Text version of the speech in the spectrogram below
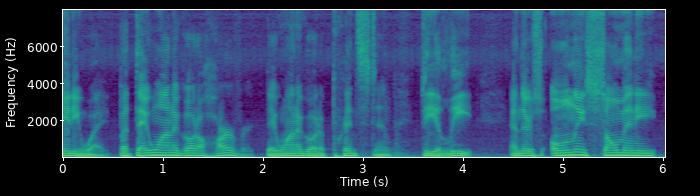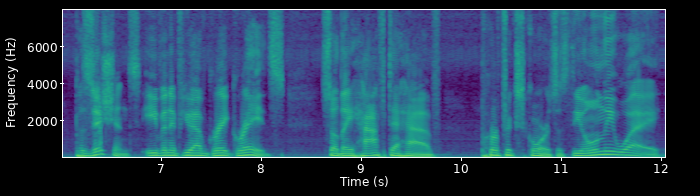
anyway, but they want to go to Harvard. They want to go to Princeton, the elite. And there's only so many positions, even if you have great grades. So they have to have perfect scores. It's the only way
